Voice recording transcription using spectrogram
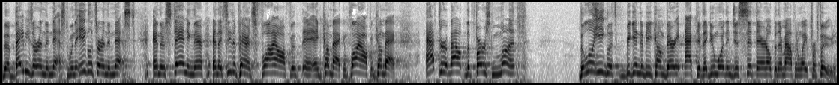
the babies are in the nest, when the eaglets are in the nest, and they're standing there and they see their parents fly off and, and come back and fly off and come back, after about the first month, the little eaglets begin to become very active. They do more than just sit there and open their mouth and wait for food.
